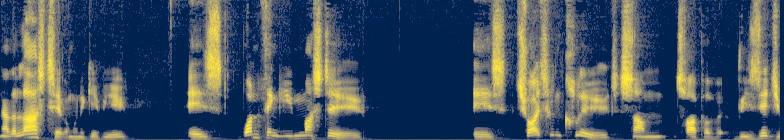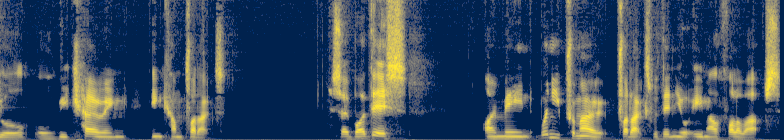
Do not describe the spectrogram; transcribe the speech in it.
Now the last tip I'm going to give you is one thing you must do is try to include some type of residual or recurring income product. So by this I mean, when you promote products within your email follow-ups,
